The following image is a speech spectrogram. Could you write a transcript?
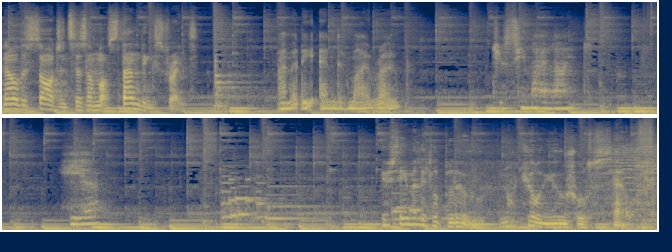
now the sergeant says I'm not standing straight. I'm at the end of my rope. Do you see my light? Here? You seem a little blue, not your usual self.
